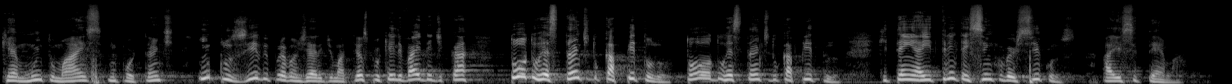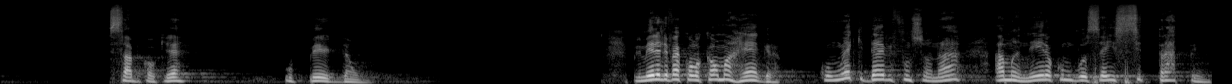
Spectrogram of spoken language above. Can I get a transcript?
que é muito mais importante, inclusive para o Evangelho de Mateus, porque ele vai dedicar todo o restante do capítulo, todo o restante do capítulo, que tem aí 35 versículos, a esse tema. Sabe qual que é? O perdão. Primeiro, ele vai colocar uma regra. Como é que deve funcionar a maneira como vocês se tratem,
